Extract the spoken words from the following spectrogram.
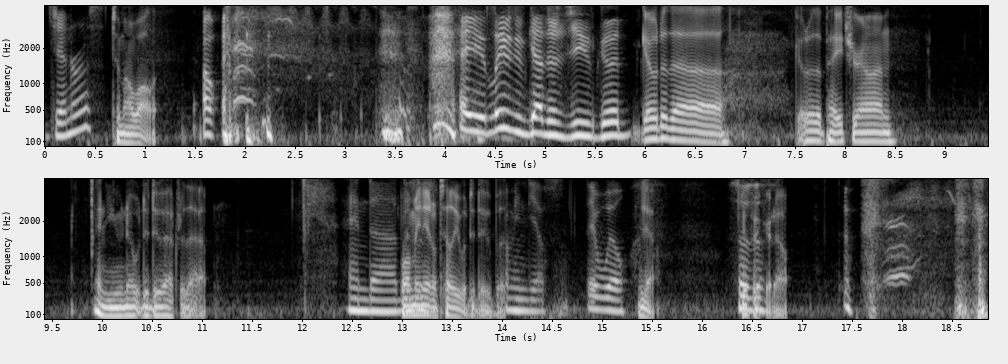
Generous? to my wallet. Oh. hey, at least he's got his G's good. Go to the go to the Patreon, and you know what to do after that. And uh, Well, I mean, is- it'll tell you what to do, but I mean, yes, it will. yeah, So this, figure it out.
